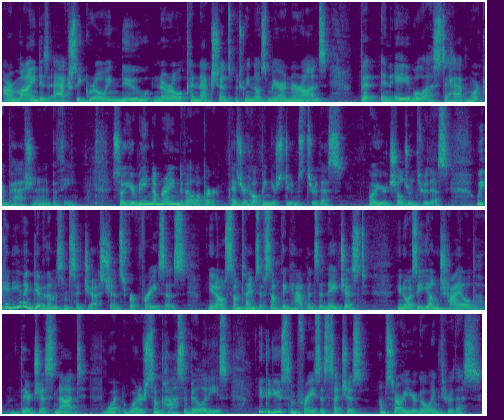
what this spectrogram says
our mind is actually growing new neural connections between those mirror neurons that enable us to have more compassion and empathy. So you're being a brain developer as you're helping your students through this or your children through this. We can even give them some suggestions for phrases. You know, sometimes if something happens and they just, you know, as a young child, they're just not what what are some possibilities? You could use some phrases such as I'm sorry you're going through this.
